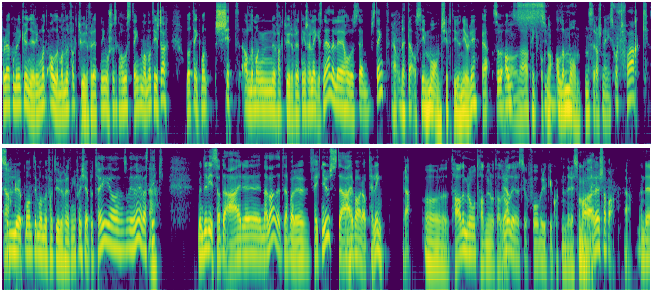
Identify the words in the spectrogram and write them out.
For det kommer en kunngjøring om at alle manufakturforretninger i Oslo skal holde stengt mandag og tirsdag. Og da tenker man shit, alle manufakturforretninger skal legges ned eller holdes stengt. Ja, og dette er også i månedsskiftet juni-juli. Ja, så Og da tenker folk nå alle månedens rasjoneringskort. Fuck! Så Ja. løper man til manufakturforretninger for å kjøpe tøy og så videre, elastikk. Men det viser seg at det er eh, Nei da, dette er bare fake news. Det er vareopptelling. Ja, og ta dem ro, ta dem ro, ta dem ro. Dere skal få bruke kortene deres som vanlig. Ja, det,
